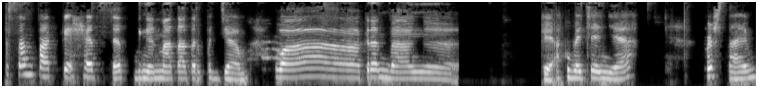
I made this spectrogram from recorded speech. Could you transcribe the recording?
pesan pakai headset dengan mata terpejam. Wah, keren banget. Oke, aku bacain ya. First time,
